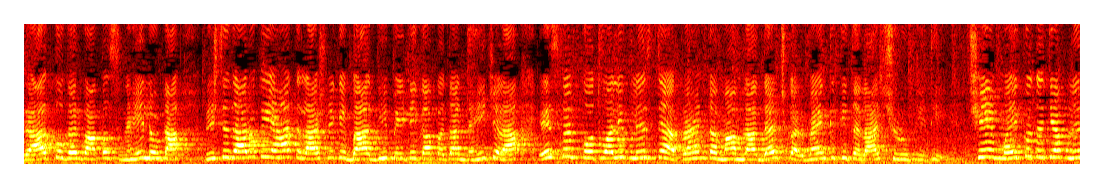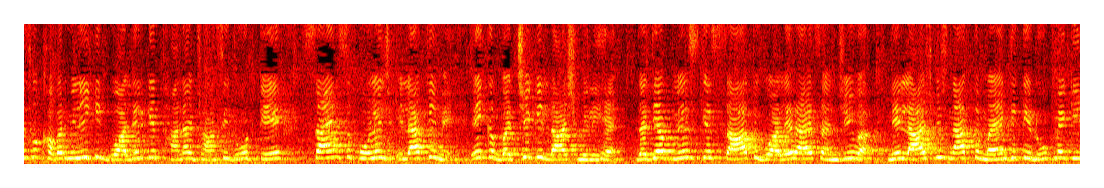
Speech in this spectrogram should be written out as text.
रात को घर वापस नहीं लौटा रिश्तेदारों के यहाँ तलाशने के बाद भी बेटे का पता नहीं चला। इस वक्त कोतवाली पुलिस ने अपहरण का मामला दर्ज कर बैंक की तलाश शुरू की थी। छह मई को दतिया पुलिस को खबर मिली की ग्वालियर के थाना झांसी रोड के साइंस कॉलेज इलाके में एक बच्चे की लाश मिली है। दतिया पुलिस के साथ ग्वालियर आए संजीव ने लाश की शिनाख्त मयंक के रूप में की।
